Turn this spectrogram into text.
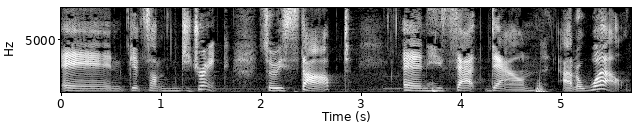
and get something to drink. So he stopped and he sat down at a well.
